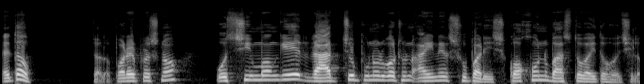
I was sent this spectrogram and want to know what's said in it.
তাই তো? চলো, পরের প্রশ্ন। পশ্চিমবঙ্গের রাজ্য পুনর্গঠন আইনের সুপারিশ কখন বাস্তবায়িত হয়েছিল?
